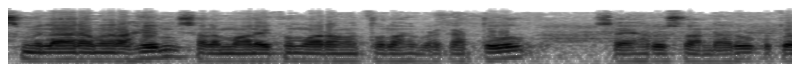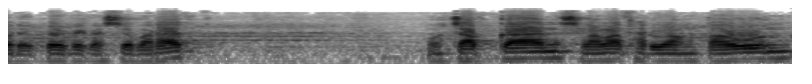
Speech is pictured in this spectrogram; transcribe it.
Bismillahirrahmanirrahim. Assalamualaikum warahmatullahi wabarakatuh. Saya Harus Wandaru, Ketua DPP PKS Jawa Barat. Mengucapkan selamat hari ulang tahun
